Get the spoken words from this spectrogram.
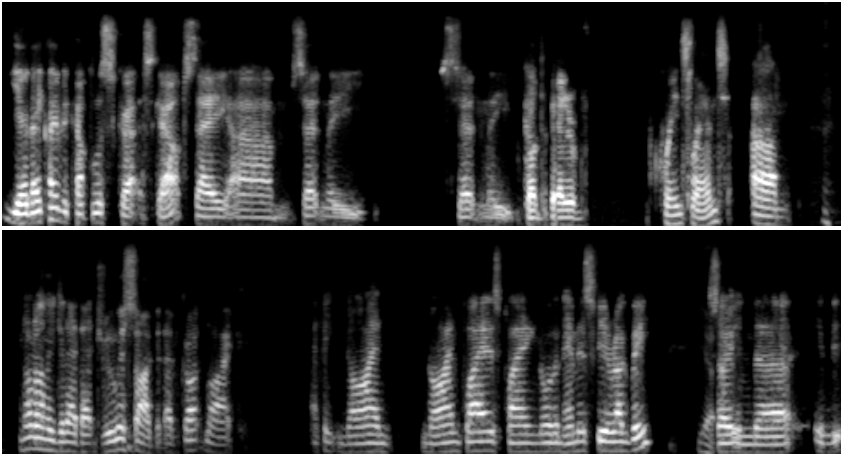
Yeah, they claimed a couple of scra- scalps. They um, certainly certainly got the better of Queensland. Um, not only do they have that Drua side, but they've got like I think nine nine players playing Northern Hemisphere rugby. Yeah. So in the in the,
